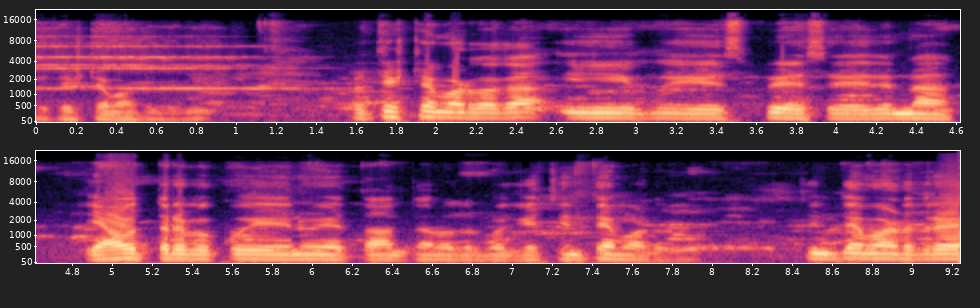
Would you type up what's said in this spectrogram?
ಪ್ರತಿಷ್ಠೆ ಮಾಡಿದ್ದೀವಿ ಪ್ರತಿಷ್ಠೆ ಮಾಡುವಾಗ ಈ ಸ್ಪೇಸ್ ಇದನ್ನು ಯಾವ ತರಬೇಕು ಏನು, ಎತ್ತ ಅಂತ ಅನ್ನೋದ್ರ ಬಗ್ಗೆ ಚಿಂತೆ ಮಾಡೋದು. ಚಿಂತೆ ಮಾಡಿದ್ರೆ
